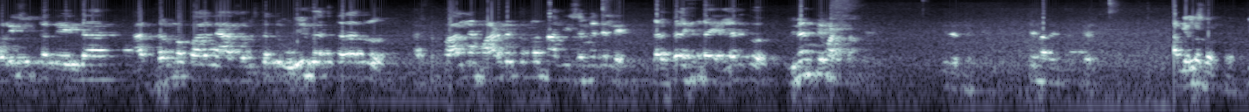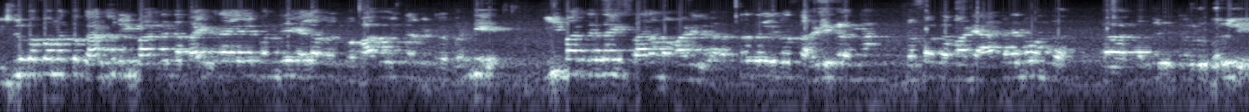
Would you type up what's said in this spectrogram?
ಪರಿಶುದ್ಧತೆಯಿಂದ ಆ ಧರ್ಮ ಪಾಲನೆ ಆ ಸಂಸ್ಕೃತಿ ಉಳಿಗೋಸ್ಕರ ಆದ್ರೂ ಅಷ್ಟು ಪಾಲನೆ ಮಾಡ್ಬೇಕು ಅನ್ನೋದು ನಾವು ಈ ಸಮಯದಲ್ಲಿ ಕಳಕಳಿಯಿಂದ ಎಲ್ಲರಿಗೂ ವಿನಂತಿ ಮಾಡ್ತೇವೆ ಬರ್ತದೆ ವಿಷ್ಣುಗೊಪ್ಪ ಮತ್ತು ಕಾನ್ಸೂರು ಈ ಭಾಗದಿಂದ ಬೈಕ್ ರ್ಯಾಲಿಯಲ್ಲಿ ಬಂದು ಎಲ್ಲ ಭಾಗವಹಿಸ್ತಾರೆ ಬಿಟ್ಟರೆ ಬಂದು ಈ ಭಾಗದಿಂದ ಈಗ ಪ್ರಾರಂಭ ಮಾಡಿಲ್ಲ ಹತ್ರದಲ್ಲಿರುವಂತ ಹಳ್ಳಿಗಳನ್ನ ಸಂಪರ್ಕ ಮಾಡಿ ಆ ಕಡೆನೂ ಒಂದು ಚಿತ್ರಗಳು ಬರಲಿ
